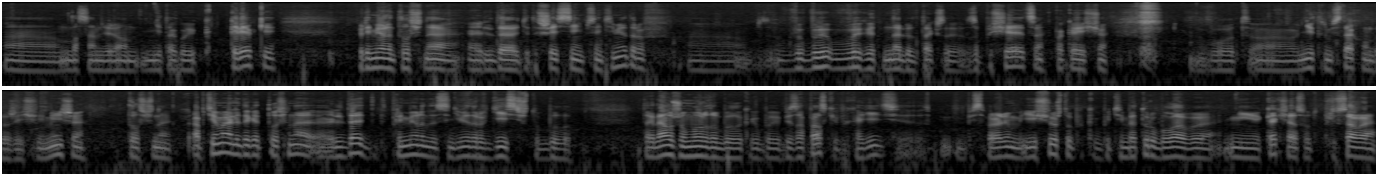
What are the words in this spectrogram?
На самом деле он не такой крепкий. Примерно толщина э, льда где-то 6-7 сантиметров. А, выход на лед так что запрещается пока еще. Вот. А, в некоторых местах он даже еще и меньше толщина. Оптимальная такая толщина льда примерно сантиметров 10, чтобы было. Тогда уже можно было как бы без опаски выходить э, без проблем. Еще, чтобы как бы температура была в, не как сейчас, вот плюсовая,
